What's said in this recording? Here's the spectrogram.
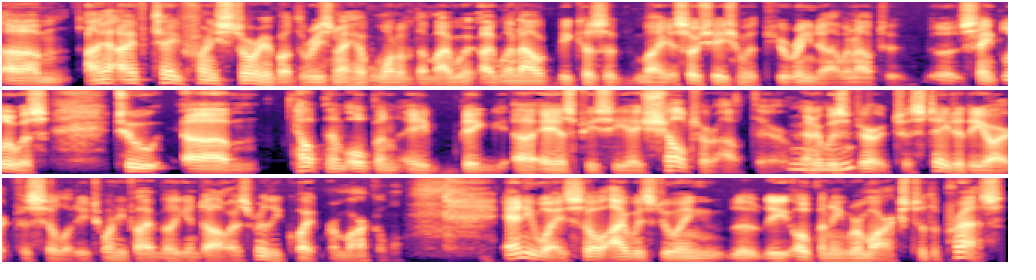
um, I, I've tell you a funny story about the reason I have one of them. I went- went out because of my association with Purina. I went out to uh, St. Louis to um, help them open a big uh, ASPCA shelter out there. And it was very state of the art facility, $25 million, really quite remarkable. Anyway, so I was doing the, the opening remarks to the press.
